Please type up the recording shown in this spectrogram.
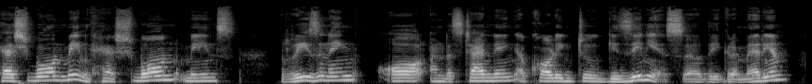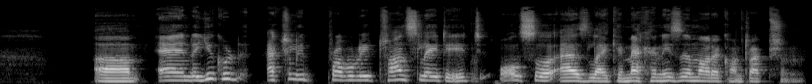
Heshbon mean? Heshbon means reasoning or understanding according to Gesenius, uh, the grammarian. Um, and you could actually probably translate it also as like a mechanism or a contraption.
